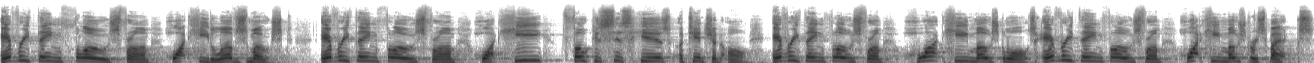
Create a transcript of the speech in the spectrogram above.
everything flows from what he loves most. Everything flows from what he focuses his attention on. Everything flows from what he most wants. Everything flows from what he most respects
